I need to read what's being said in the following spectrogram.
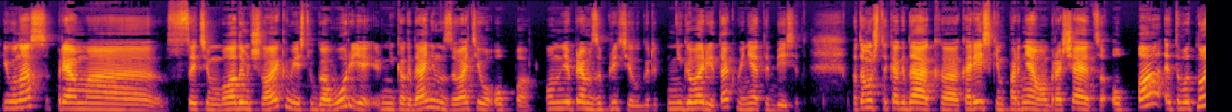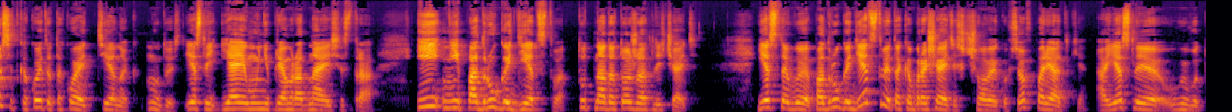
И у нас прямо с этим молодым человеком есть уговор я никогда не называть его оппа. Он мне прям запретил. Говорит, не говори так, меня это бесит. Потому что когда к корейским парням обращаются оппа, это вот носит какой-то такой оттенок. Ну, то есть, если я ему не прям родная сестра. И не подруга детства. Тут надо тоже отличать. Если вы подруга детства и так обращаетесь к человеку, все в порядке. А если вы вот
